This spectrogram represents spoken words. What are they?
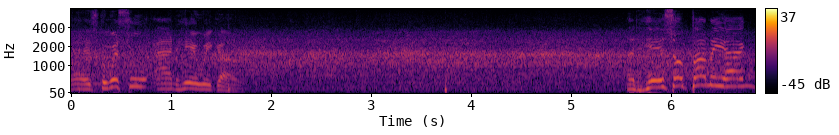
There's the whistle, and here we go. And here's Aubameyang.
